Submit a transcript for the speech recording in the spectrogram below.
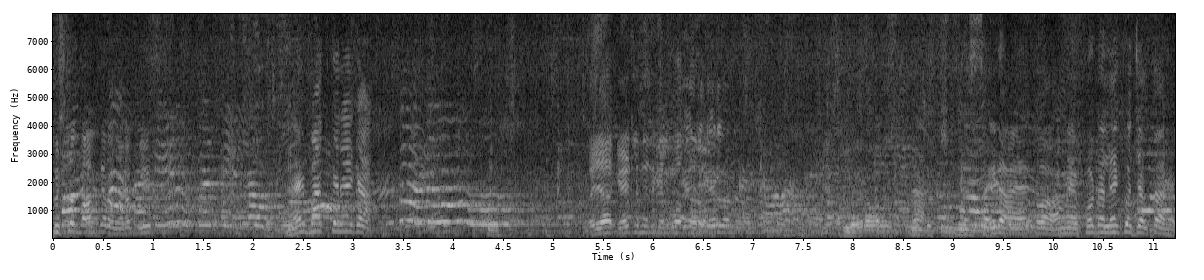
कुछ तो बात करो मैडम प्लीज नहीं बात करेगा భయ్యా గేట్ల మీదకి వెళ్ళిపోతున్నారు साइड आया तो हमें फोटो लेको चलता है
